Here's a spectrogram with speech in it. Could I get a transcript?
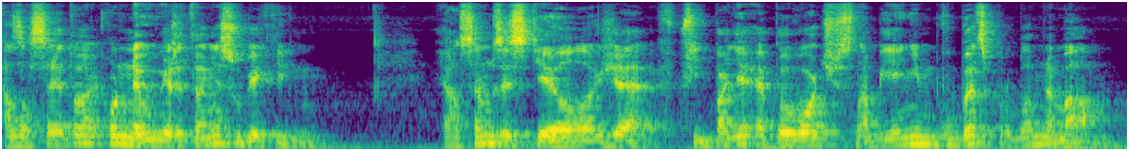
a zase je to jako neuvěřitelně subjektivní. Já jsem zjistil, že v případě Apple Watch s nabíjením vůbec problém nemám,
